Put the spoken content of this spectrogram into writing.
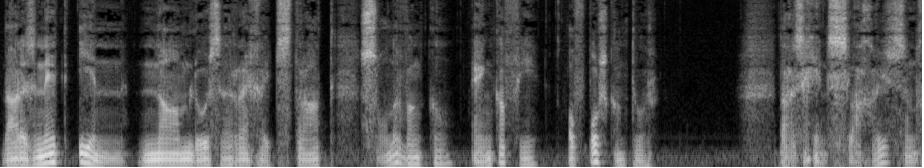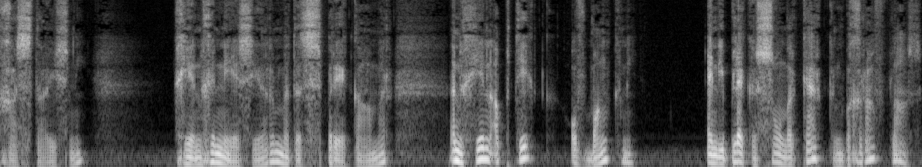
Daar is net een naamlose reguit straat sonder winkel en kafee of poskantoor. Daar is geen slaghuis en gastehuis nie. Geen geneesheer met 'n spreekkamer en geen apteek of bank nie. En die plek is sonder kerk en begrafplaas,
